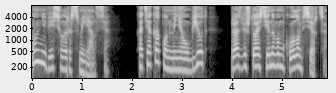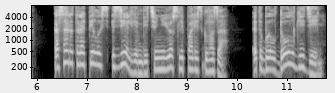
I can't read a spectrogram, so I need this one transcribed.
Он невесело рассмеялся. «Хотя как он меня убьет, разве что осиновым колом в сердце?» Косара торопилась зельем, ведь у нее слепались глаза. Это был долгий день.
